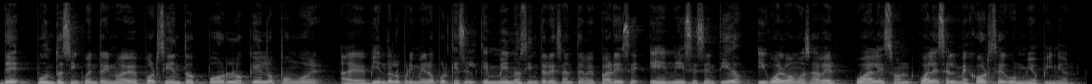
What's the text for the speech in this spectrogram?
de 0.59%, por lo que lo pongo eh, viéndolo primero porque es el que menos interesante me parece en ese sentido. Igual vamos a ver cuáles son, cuál es el mejor según mi opinión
